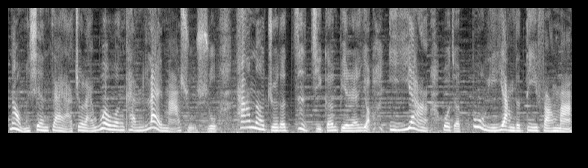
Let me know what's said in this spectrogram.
那我们现在啊，就来问问看赖马叔叔，他呢觉得自己跟别人有一样或者不一样的地方吗？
